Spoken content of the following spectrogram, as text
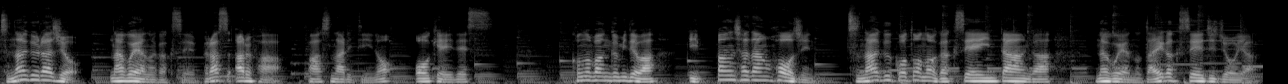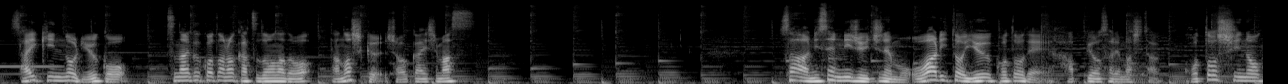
つなぐラジオ名古屋の学生プラスアルファパーソナリティの OK です。この番組では一般社団法人つなぐことの学生インターンが名古屋の大学生事情や最近の流行つなぐことの活動などを楽しく紹介します。さあ2021年も終わりということで発表されました今年の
